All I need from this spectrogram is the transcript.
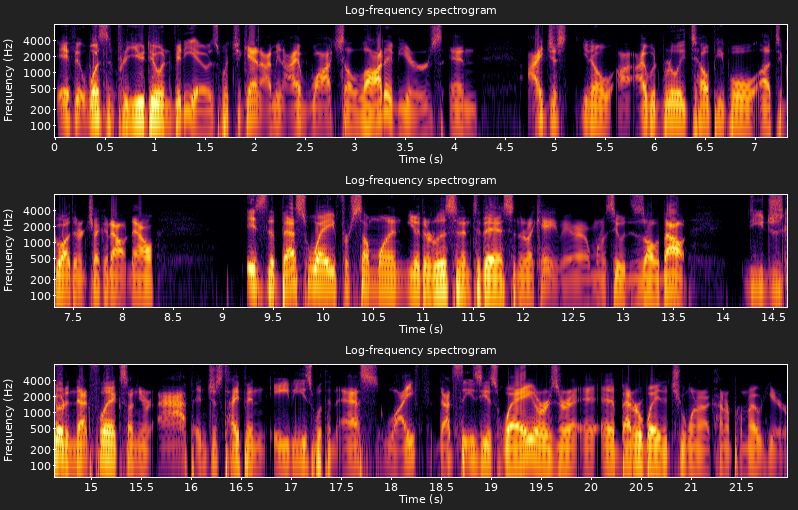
if it wasn't for you doing videos. Which again, I mean, I've watched a lot of yours, and I just you know I, I would really tell people uh, to go out there and check it out. Now, is the best way for someone you know they're listening to this and they're like, hey man, I want to see what this is all about. Do you just go to Netflix on your app and just type in 80s with an S life? That's the easiest way, or is there a, a better way that you want to kind of promote here?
